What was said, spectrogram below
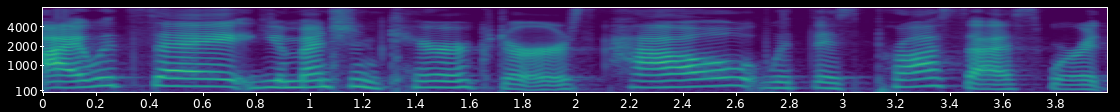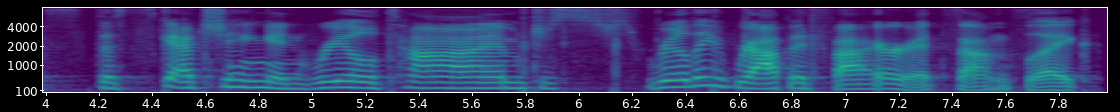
I would say you mentioned characters. How, with this process where it's the sketching in real time, just really rapid fire, it sounds like,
